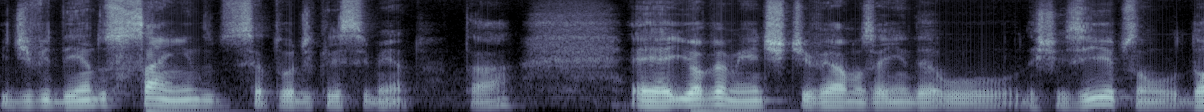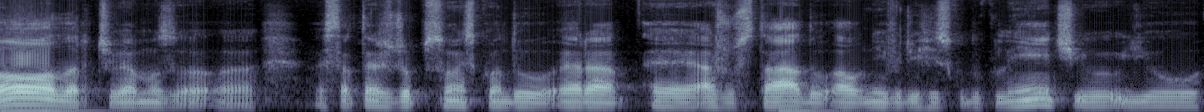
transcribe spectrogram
e dividendos saindo do setor de crescimento. Tá? É, e, obviamente, tivemos ainda o DXY, o dólar, tivemos a, a estratégia de opções quando era é, ajustado ao nível de risco do cliente e e o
